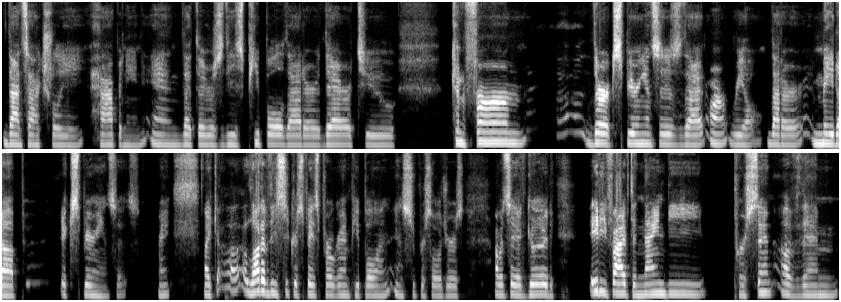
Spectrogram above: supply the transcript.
that's actually happening and that there's these people that are there to confirm uh, their experiences that aren't real that are made up experiences right like a, a lot of these secret space program people and, and, super soldiers i would say a good 85 to 90 percent of them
